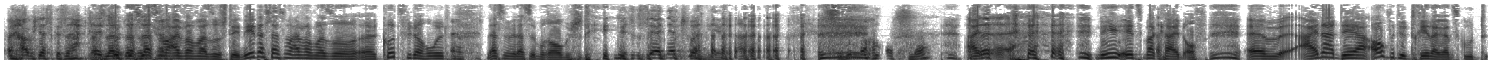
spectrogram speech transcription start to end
Habe ich das gesagt? Das, das lassen wir einfach mal so stehen. Nee, das lassen wir einfach mal so äh, kurz wiederholt. Lassen wir das im Raum stehen. Das ist sehr nett von dir. Wir sind noch im Off, ne? Ein, äh, nee, jetzt mal kein Off. Ähm, einer, der auch mit dem Trainer ganz gut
